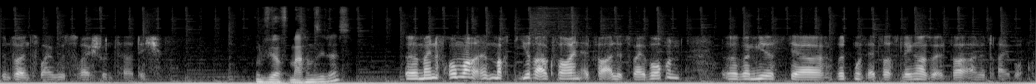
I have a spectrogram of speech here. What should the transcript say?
sind wir in zwei bis drei Stunden fertig. Und wie oft machen Sie das? Äh, meine Frau macht ihre Aquarien etwa alle zwei Wochen. Äh, bei mir ist der Rhythmus etwas länger, so etwa alle drei Wochen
